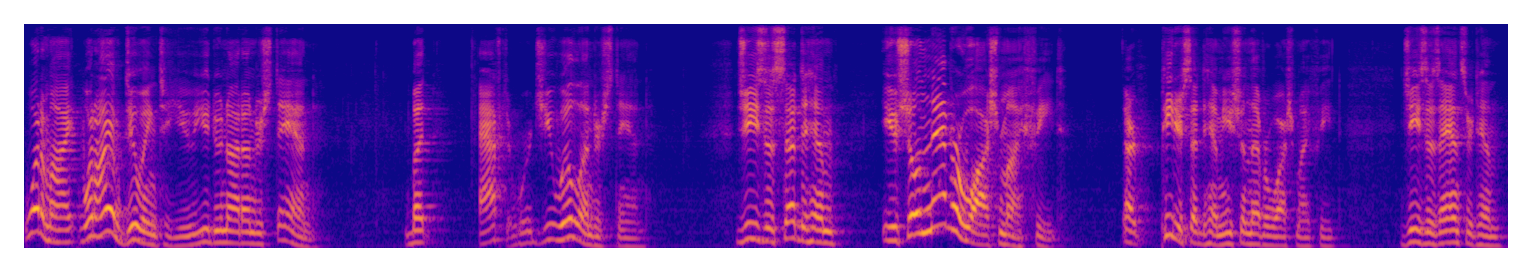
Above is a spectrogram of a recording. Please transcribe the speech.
What am I what I am doing to you, you do not understand. But afterwards you will understand. Jesus said to him, You shall never wash my feet. Or Peter said to him, You shall never wash my feet. Jesus answered him,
